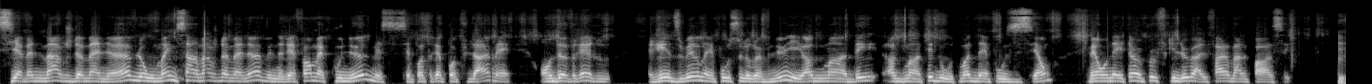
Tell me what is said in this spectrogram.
s'il y avait une marge de manœuvre, ou même sans marge de manœuvre, une réforme à coût nul, mais c'est pas très populaire, mais on devrait réduire l'impôt sur le revenu et augmenter, augmenter d'autres modes d'imposition. Mais on a été un peu frileux à le faire dans le passé. Hmm.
